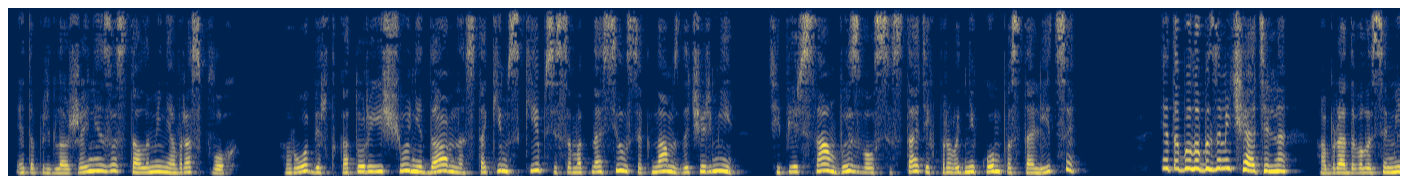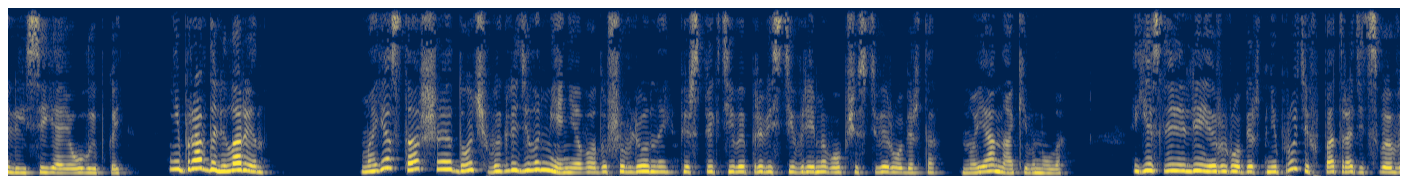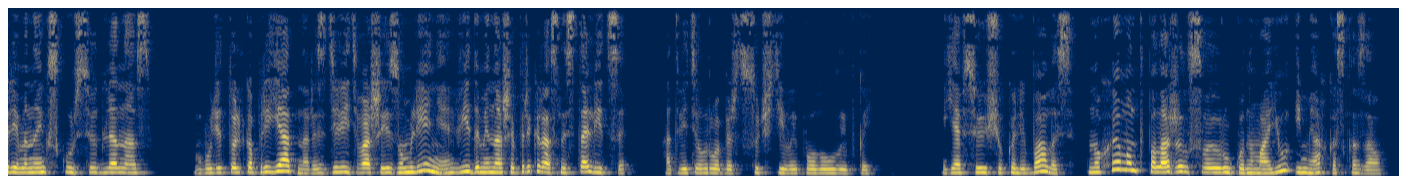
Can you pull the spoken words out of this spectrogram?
Это предложение застало меня врасплох. Роберт, который еще недавно с таким скепсисом относился к нам с дочерьми, теперь сам вызвался стать их проводником по столице? «Это было бы замечательно!» — обрадовалась Амелия, сияя улыбкой. «Не правда ли, Лорен?» Моя старшая дочь выглядела менее воодушевленной перспективой провести время в обществе Роберта, но и она кивнула. Если Лейер Роберт не против потратить свое время на экскурсию для нас, будет только приятно разделить ваше изумление видами нашей прекрасной столицы», ответил Роберт с учтивой полуулыбкой. Я все еще колебалась, но Хэммонд положил свою руку на мою и мягко сказал.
